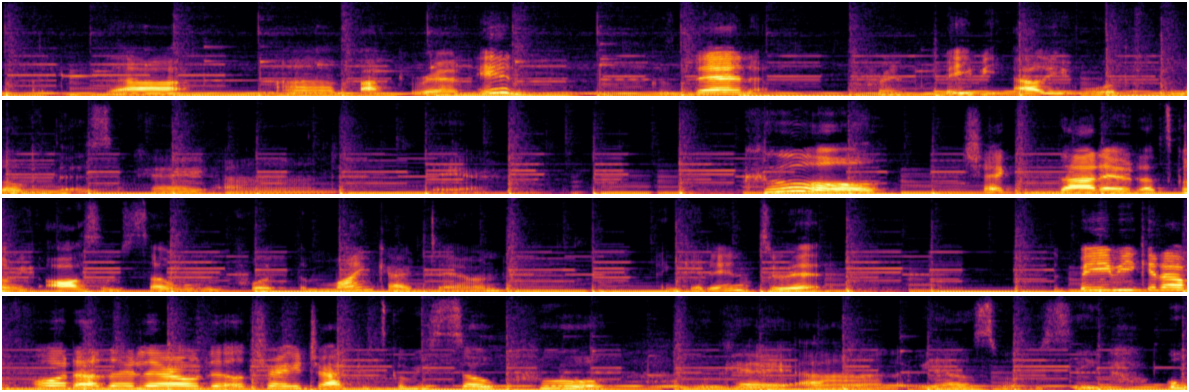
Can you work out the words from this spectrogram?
Like that. And back around in. Because then print baby Ali would love this. Okay. And there. Cool check that out. That's to be awesome. So when we put the minecart down and get into it, the baby can have fun on their little, little train track. It's going to be so cool. Okay, and what else what we see? Oh,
